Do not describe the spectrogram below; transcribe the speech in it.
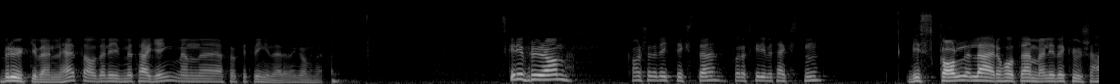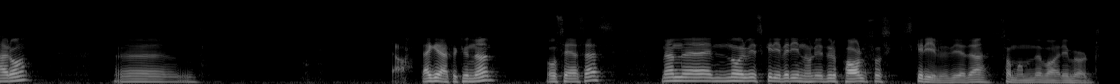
brukervennlighet av å drive med tagging, men eh, jeg skal ikke tvinge dere den gangen her. Skriveprogram, kanskje det viktigste for å skrive teksten. Vi skal lære HTML i det kurset her òg. Ja, det er greit å kunne, og CSS. Men eh, når vi skriver innhold i Drupal, så skriver vi det som om det var i Word.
